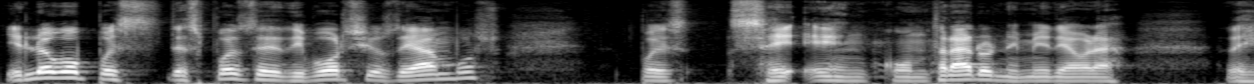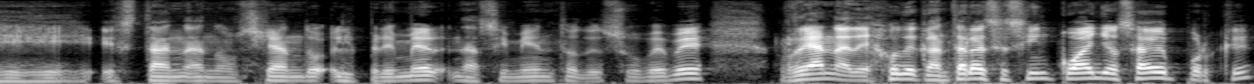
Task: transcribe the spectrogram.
y luego, pues, después de divorcios de ambos, pues se encontraron y mire ahora eh, están anunciando el primer nacimiento de su bebé. Rihanna dejó de cantar hace cinco años, ¿sabe por qué?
